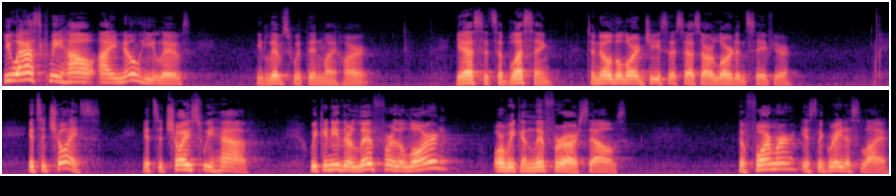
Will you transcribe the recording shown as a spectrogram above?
You ask me how I know He lives. He lives within my heart. Yes, it's a blessing to know the Lord Jesus as our Lord and Savior. It's a choice. It's a choice we have. We can either live for the Lord or we can live for ourselves. The former is the greatest life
